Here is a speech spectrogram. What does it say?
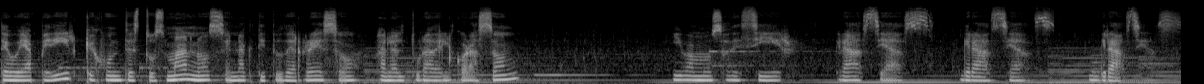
Te voy a pedir que juntes tus manos en actitud de rezo a la altura del corazón y vamos a decir gracias, gracias, gracias.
